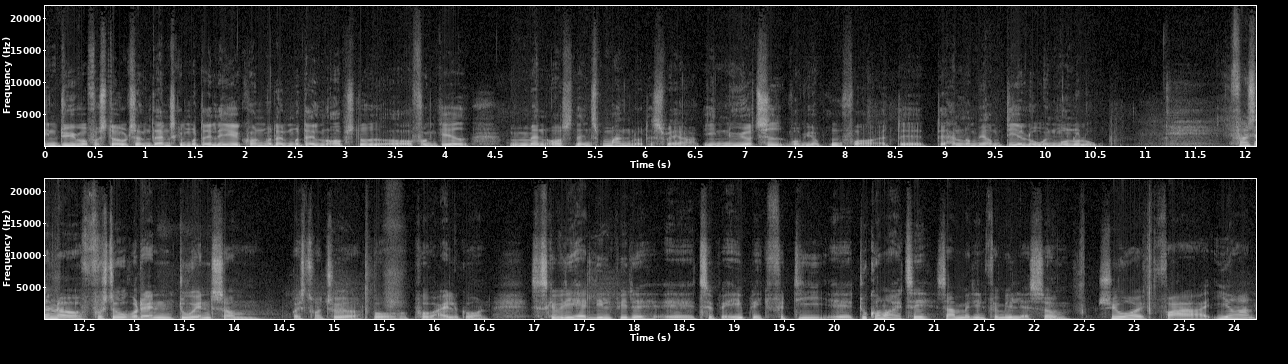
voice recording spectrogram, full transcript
en dybere forståelse af den danske model. Ikke kun, hvordan modellen opstod og fungerede, men også dens mangler desværre i en nyere tid, hvor vi har brug for, at øh, det handler mere om dialog end monolog. For sådan at forstå, hvordan du endte som restauratør på, på Vejlegården, så skal vi lige have et lille bitte øh, tilbageblik, fordi øh, du kommer til sammen med din familie som ja. syvårig fra Iran.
